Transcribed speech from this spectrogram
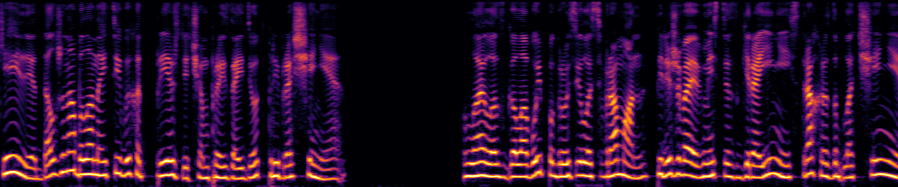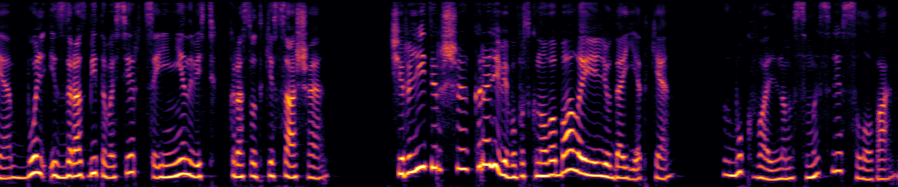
Кейли должна была найти выход прежде, чем произойдет превращение. Лайла с головой погрузилась в роман, переживая вместе с героиней страх разоблачения, боль из-за разбитого сердца и ненависть к красотке Саше. Черлидерше, королеве выпускного бала и людоедке. В буквальном смысле слова.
